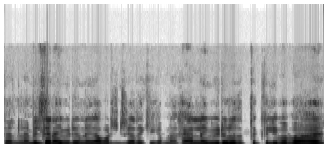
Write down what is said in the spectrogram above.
करना। मिलते नई वीडियो नई अपॉर्चुनिटी रखिएगा अपना ख्याल, नई वीडियो तब तक के लिए बाय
